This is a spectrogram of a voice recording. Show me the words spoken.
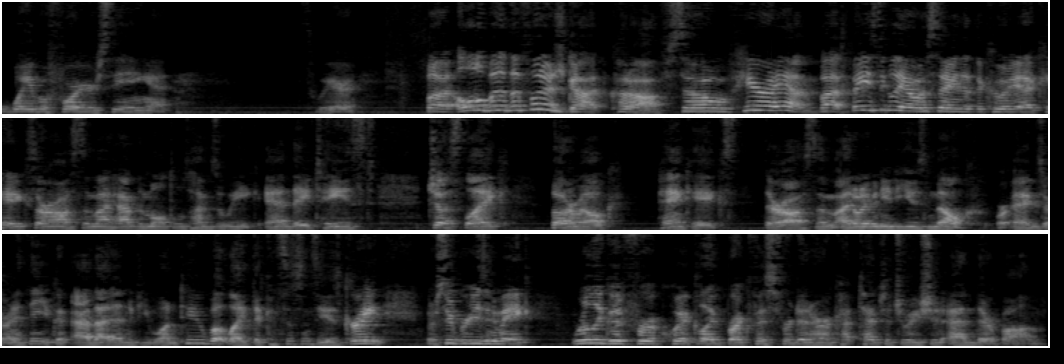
way before you're seeing it. It's weird but a little bit of the footage got cut off, so here I am. But basically I was saying that the Kodiak cakes are awesome. I have them multiple times a week, and they taste just like buttermilk pancakes. They're awesome. I don't even need to use milk or eggs or anything. You can add that in if you want to, but like the consistency is great. They're super easy to make, really good for a quick like breakfast for dinner type situation, and they're bomb.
